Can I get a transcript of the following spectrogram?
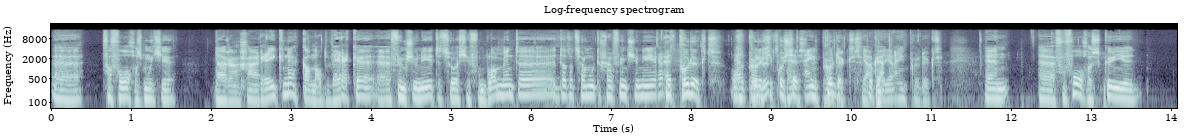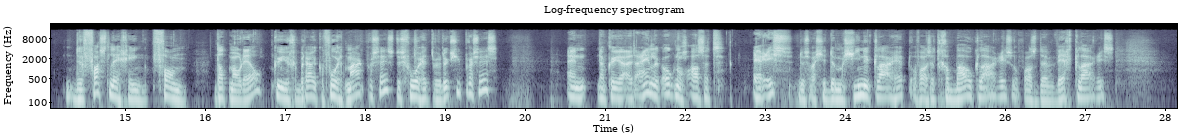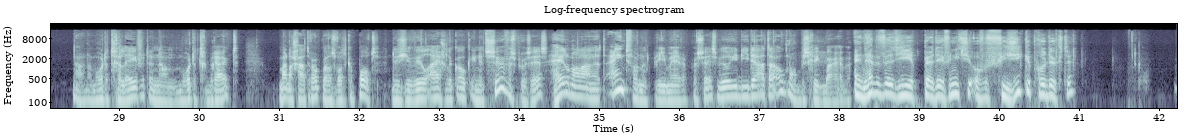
Uh, vervolgens moet je daaraan gaan rekenen. Kan dat werken? Uh, functioneert het zoals je van plan bent uh, dat het zou moeten gaan functioneren? Het product. Of het, het productieproces. Het eindproduct. Het ja, okay, het eindproduct. En vervolgens kun je de vastlegging van dat model kun je gebruiken voor het maakproces, dus voor het productieproces. En dan kun je uiteindelijk ook nog als het er is, dus als je de machine klaar hebt, of als het gebouw klaar is, of als de weg klaar is, nou, dan wordt het geleverd en dan wordt het gebruikt. Maar dan gaat er ook wel eens wat kapot. Dus je wil eigenlijk ook in het serviceproces, helemaal aan het eind van het primaire proces, wil je die data ook nog beschikbaar hebben. En hebben we het hier per definitie over fysieke producten?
